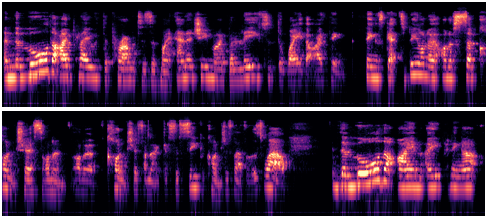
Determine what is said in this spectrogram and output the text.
And the more that I play with the parameters of my energy, my beliefs, of the way that I think things get to be on a on a subconscious, on a on a conscious, and I guess a super conscious level as well, the more that I am opening up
